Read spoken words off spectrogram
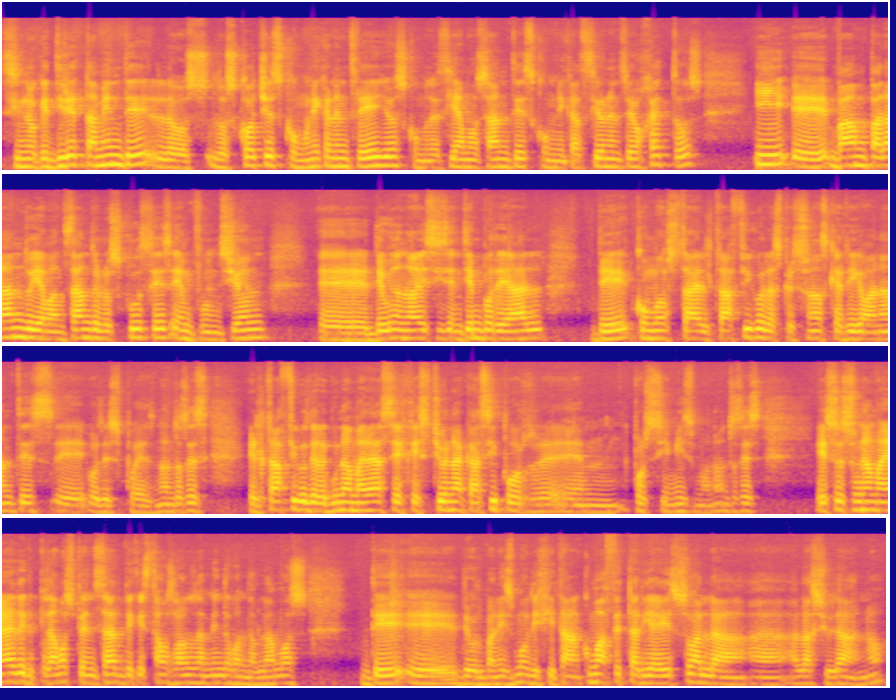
sino que directamente los, los coches comunican entre ellos, como decíamos antes, comunicación entre objetos, y eh, van parando y avanzando los cruces en función eh, de un análisis en tiempo real de cómo está el tráfico las personas que arriban antes eh, o después. ¿no? Entonces, el tráfico de alguna manera se gestiona casi por, por sí mismo. ¿no? Entonces, eso es una manera de que podamos pensar de qué estamos hablando también cuando hablamos de, eh, de, urbanismo digital. ¿Cómo afectaría eso a la, a, la ciudad? ¿no?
